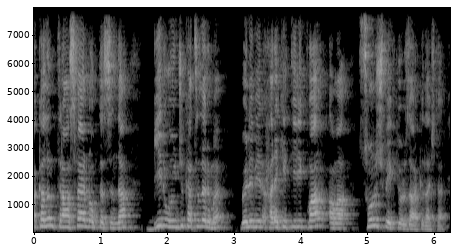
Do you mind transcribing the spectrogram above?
bakalım transfer noktasında bir oyuncu katılır mı? Böyle bir hareketlilik var ama sonuç bekliyoruz arkadaşlar.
